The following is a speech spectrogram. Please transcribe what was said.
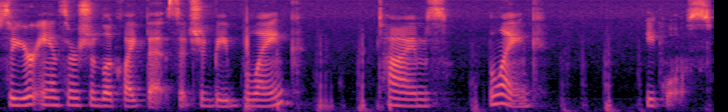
So your answer should look like this. It should be blank times blank equals.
